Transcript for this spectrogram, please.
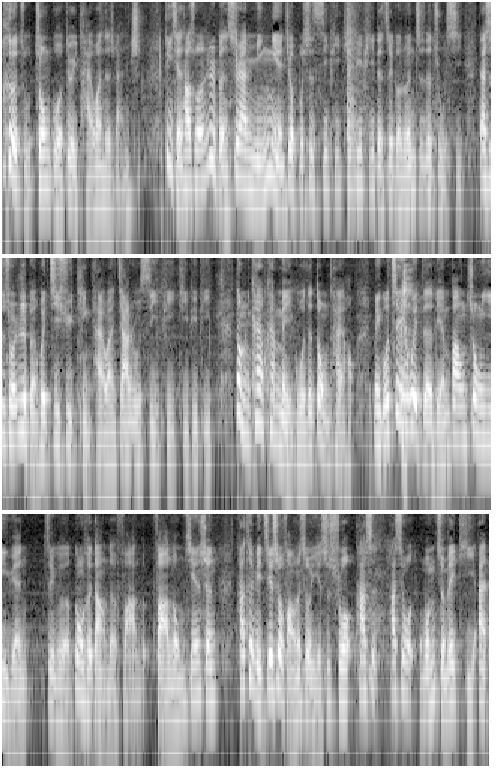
贺阻中国对台湾的染指，并且他说，日本虽然明年就不是 CPTPP 的这个轮值的主席，但是说日本会继续挺台湾加入 CPTPP。那我们看看美国的动态哈，美国这一位的联邦众议员。这个共和党的法法龙先生，他特别接受访问的时候也是说，他是他说我们准备提案，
